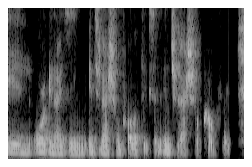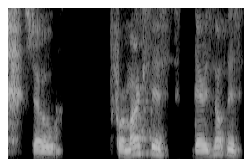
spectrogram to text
in organizing international politics and international conflict. So for Marxists, there is not this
